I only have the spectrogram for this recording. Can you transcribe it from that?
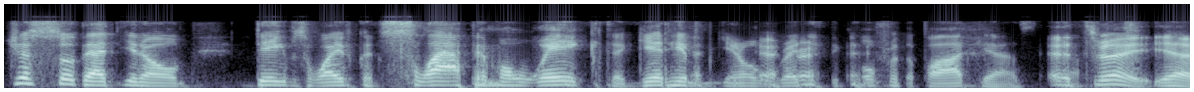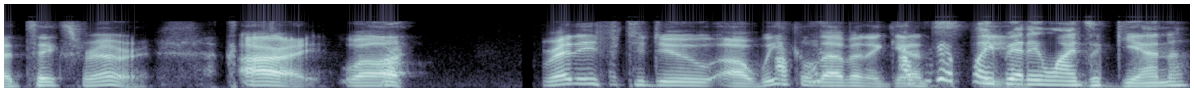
just so that, you know, Dave's wife could slap him awake to get him, you know, ready to go for the podcast. That's right. Yeah, it takes forever. All right. Well, All right. ready to do uh, week Are we- 11 Are we against going to play the- betting lines again?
